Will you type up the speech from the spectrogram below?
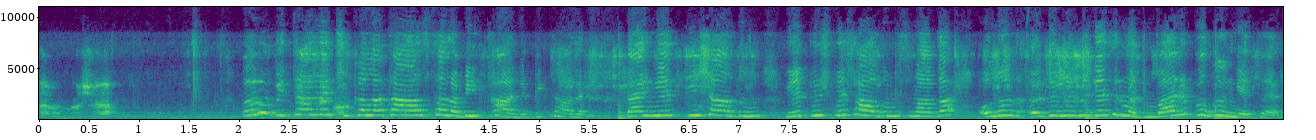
Tamam başka. Bir tane çikolata alsana bir tane bir tane. Ben 70 aldım 75 aldım sınavda. Onun ödülünü getirmedim. Bari bugün getir.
